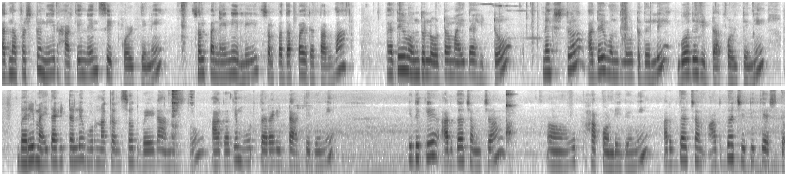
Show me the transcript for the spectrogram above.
ಅದನ್ನ ಫಸ್ಟು ನೀರು ಹಾಕಿ ನೆನೆಸಿಟ್ಕೊಳ್ತೀನಿ. ಸ್ವಲ್ಪ ನೆನೆಯಲಿ ಸ್ವಲ್ಪ ದಪ್ಪ ಇರುತ್ತಲ್ವ? ಅದೇ ಒಂದು ಲೋಟ ಮೈದಾ ಹಿಟ್ಟು. ನೆಕ್ಸ್ಟ್ ಅದೇ ಒಂದು ಲೋಟದಲ್ಲಿ ಗೋಧಿ ಹಿಟ್ಟು ಹಾಕ್ಕೊಳ್ತೀನಿ ಬರೀ ಮೈದಾ ಹಿಟ್ಟಲ್ಲೇ ಹೂರ್ಣ ಕಲಿಸೋದು ಬೇಡ ಅನ್ನಿಸ್ತು. ಹಾಗಾಗಿ ಮೂರು ಥರ ಹಿಟ್ಟು ಹಾಕಿದ್ದೀನಿ. ಇದಕ್ಕೆ ಅರ್ಧ ಚಮಚ ಉಪ್ಪು ಹಾಕ್ಕೊಂಡಿದ್ದೀನಿ ಅರ್ಧ ಚಮ್, ಅರ್ಧ ಚಿಟಿಕೆ ಅಷ್ಟು,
